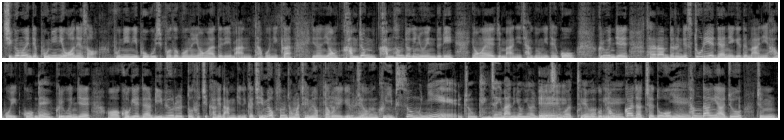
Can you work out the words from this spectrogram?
지금은 이제 본인이 원해서 본인이 보고 싶어서 보는 영화들이 많다 보니까 이런 영, 감정 감성적인 요인들이 영화에 좀 많이 작용이 되고 그리고 이제 사람들은 이제 스토리에 대한 얘기들 많이 하고 있고 네. 그리고 이제 어 거기에 대한 리뷰를 또 솔직하게 남기니까 재미없으면 정말 재미없다고 얘기를 해요. 요즘은 그 입소문이 좀 굉장히 많은 영향을 예. 미치는 것 같아요. 그리고 그 예. 평가 자체도 예. 상당히 아주 좀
